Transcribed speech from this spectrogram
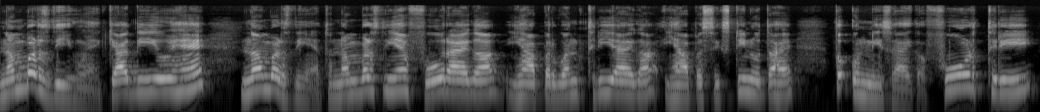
नंबर्स दिए हुए हैं। क्या दिए हुए हैं? नंबर्स दिए हैं तो नंबर्स दिए हैं, फोर आएगा, यहाँ पर वन थ्री आएगा, यहाँ पर सिक्सटीन होता है तो उन्नीस आएगा। Four three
